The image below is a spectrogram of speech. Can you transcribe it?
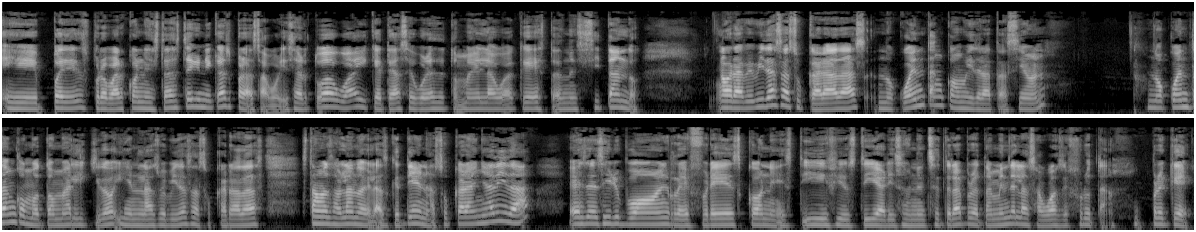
eh, puedes probar con estas técnicas para saborizar tu agua y que te asegures de tomar el agua que estás necesitando. Ahora, bebidas azucaradas no cuentan como hidratación, no cuentan como tomar líquido y en las bebidas azucaradas estamos hablando de las que tienen azúcar añadida, es decir, Boing, refresco, Nestí, Fusti, Arizona, etcétera, pero también de las aguas de fruta, porque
